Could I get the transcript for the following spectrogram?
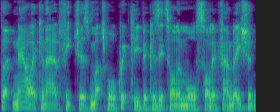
But now I can add features much more quickly because it's on a more solid foundation.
